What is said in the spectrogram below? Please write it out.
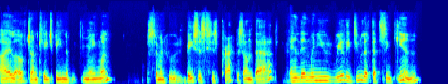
I love, John Cage being the main one, someone who bases his practice on that. And then when you really do let that sink in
